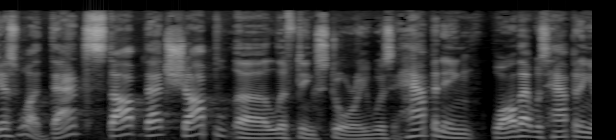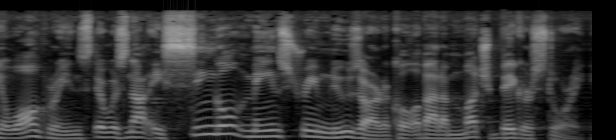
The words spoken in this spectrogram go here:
guess what? That stop, that shoplifting uh, story was happening while that was happening at Walgreens. There was not a single mainstream news article about a much bigger story.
